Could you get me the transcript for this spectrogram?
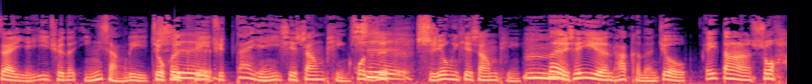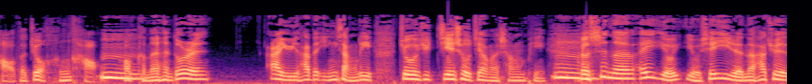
在演艺圈的影响力，就会可以去代言一些商品，或者是是使用一些商品。嗯那有些艺人他可能就，哎，当然说好的就很好，嗯哦，可能很多人碍于他的影响力，就会去接受这样的商品。嗯，可是呢，哎，有有些艺人呢，他却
